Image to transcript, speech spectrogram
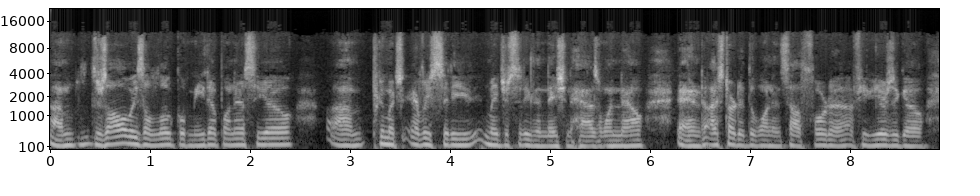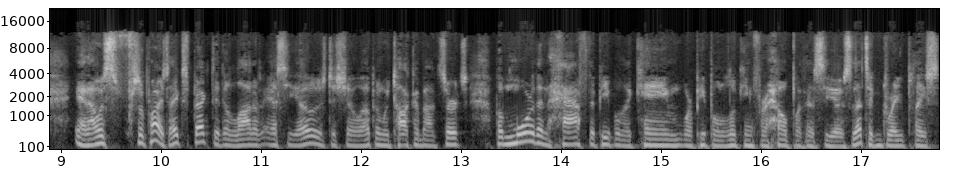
um, there's always a local meetup on SEO. Um, pretty much every city, major city in the nation has one now. And I started the one in South Florida a few years ago. And I was surprised. I expected a lot of SEOs to show up and we talk about search, but more than half the people that came were people looking for help with SEO. So that's a great place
